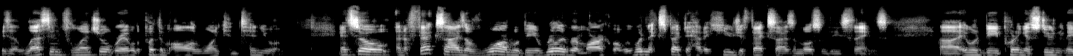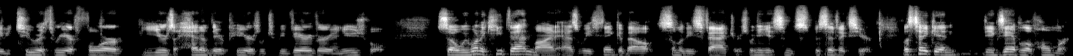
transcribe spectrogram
Is it less influential? We're able to put them all in one continuum. And so an effect size of 1 would be really remarkable. We wouldn't expect to have a huge effect size on most of these things. Uh, it would be putting a student maybe two or three or four years ahead of their peers, which would be very, very unusual. So we want to keep that in mind as we think about some of these factors. We're going to get some specifics here. Let's take in the example of homework.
